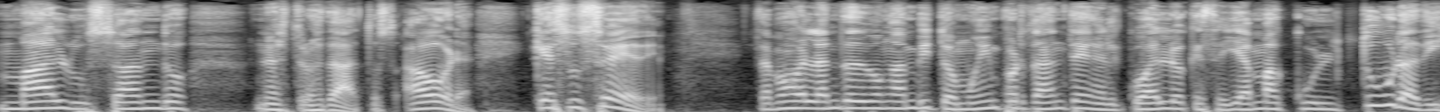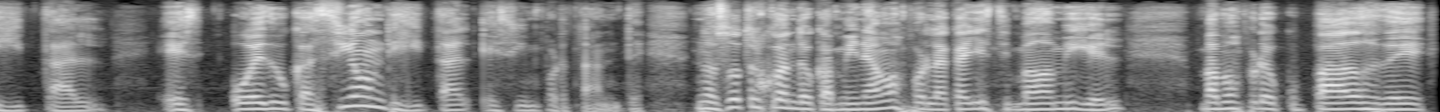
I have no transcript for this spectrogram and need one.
mal usando nuestros datos. Ahora, ¿qué sucede? Estamos hablando de un ámbito muy importante en el cual lo que se llama cultura digital es, o educación digital es importante. Nosotros cuando caminamos por la calle, estimado Miguel, vamos preocupados de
